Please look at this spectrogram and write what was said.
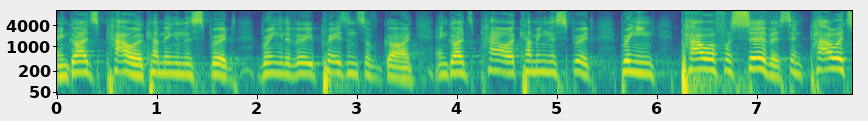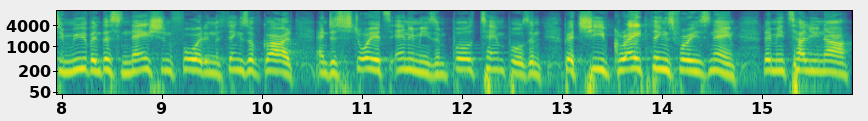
and God's power coming in the Spirit, bringing the very presence of God, and God's power coming in the Spirit, bringing power for service and power to move in this nation forward in the things of God and destroy its enemies and build temples and achieve great things for His name. Let me tell you now,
